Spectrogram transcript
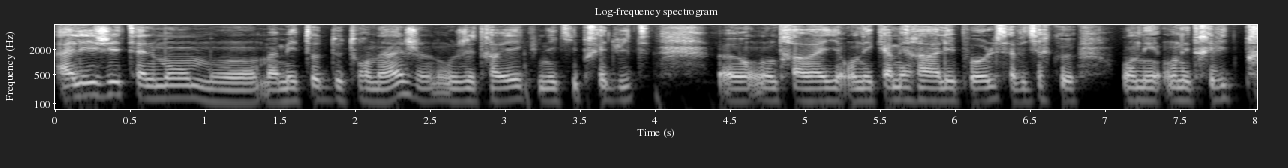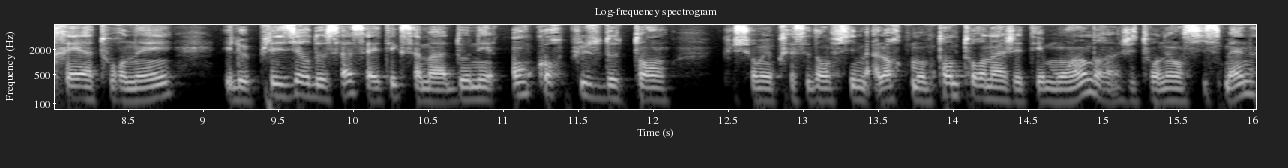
alléger tellement mon, ma méthode de tournage. Donc, j'ai travaillé avec une équipe réduite. Euh, on travaille, on est caméra à l'épaule. Ça veut dire que on est, on est très vite prêt à tourner. Et le plaisir de ça, ça a été que ça m'a donné encore plus de temps que sur mes précédents films, alors que mon temps de tournage était moindre. J'ai tourné en six semaines.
